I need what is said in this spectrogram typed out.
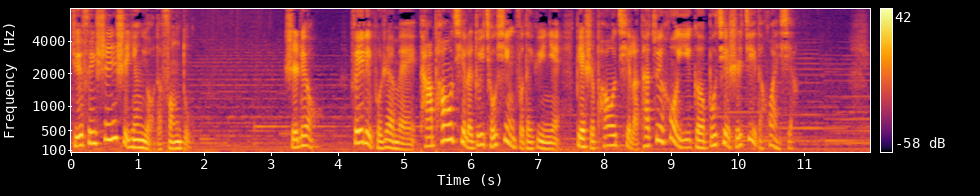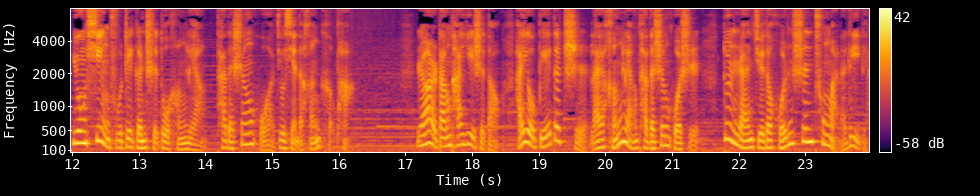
绝非绅士应有的风度。十六，菲利普认为他抛弃了追求幸福的欲念，便是抛弃了他最后一个不切实际的幻想。用幸福这根尺度衡量他的生活，就显得很可怕。然而，当他意识到还有别的尺来衡量他的生活时，顿然觉得浑身充满了力量。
